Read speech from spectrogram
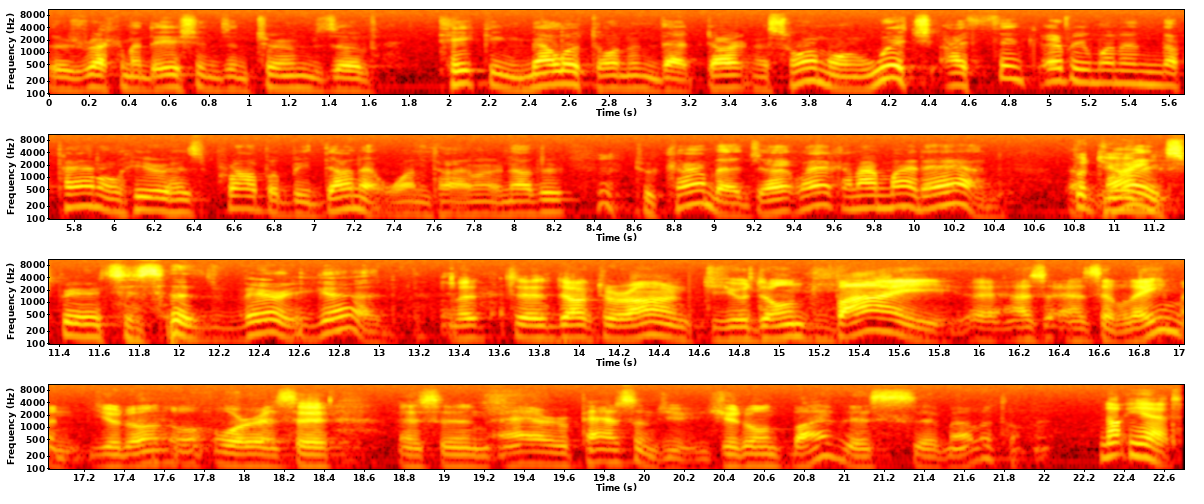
There's recommendations in terms of taking melatonin, that darkness hormone, which I think everyone in the panel here has probably done at one time or another to combat jet lag. And I might add that but my experience is very good. But uh, Dr. Arendt, you don't buy uh, as, as a layman, you don't, or as a as an air passenger, you don't buy this uh, melatonin. Not yet.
